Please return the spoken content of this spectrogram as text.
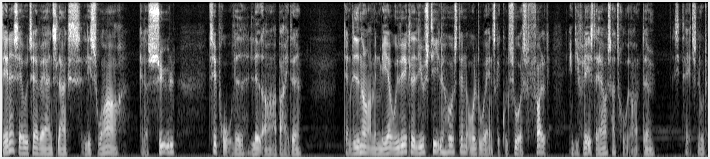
Denne ser ud til at være en slags lissoir eller syl til brug ved læderarbejde. Den vidner om en mere udviklet livsstil hos den olduanske kulturs folk, end de fleste af os har troet om dem. Citat slut.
